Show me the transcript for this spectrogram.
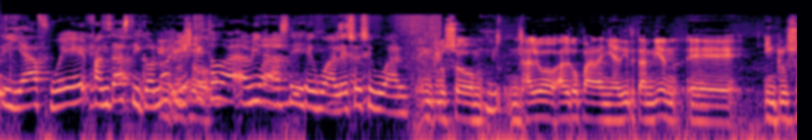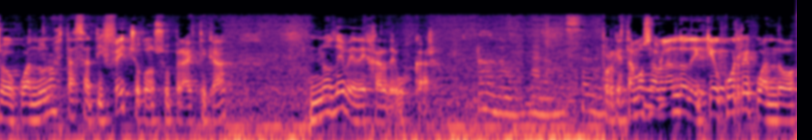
y ya fue fantástico, ¿no? y es que toda la vida así. Igual, eso es igual. Incluso algo, algo para añadir también, eh, incluso cuando uno está satisfecho con su práctica, no debe dejar de buscar. Porque estamos hablando de qué ocurre cuando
